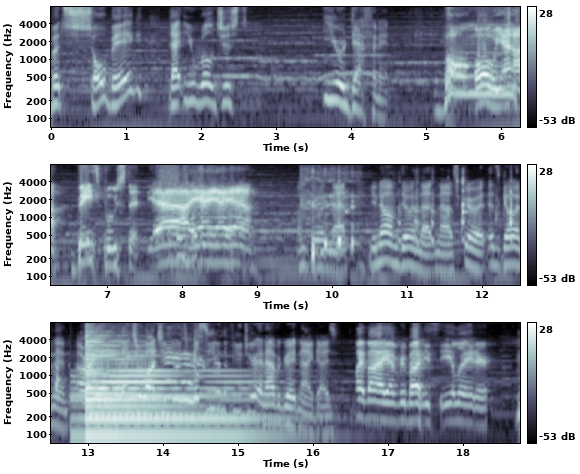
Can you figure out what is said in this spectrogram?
but so big that you will just ear deafen it. Bong! Oh yeah, bass boost it. Yeah, yeah, yeah, yeah. I'm doing that. you know I'm doing that now. Screw it. It's going in. All right. Thanks for watching, dudes. We'll see you in the future, and have a great night, guys. Bye bye, everybody. See you later.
